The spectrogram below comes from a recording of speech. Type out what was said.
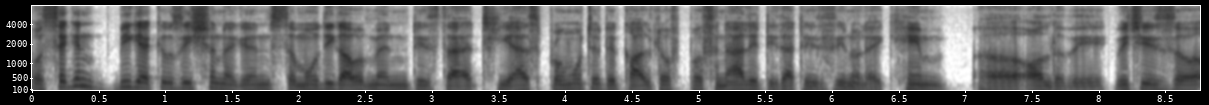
A second big accusation against the Modi government is that he has promoted a cult of personality, that is, you know, like him uh, all the way, which is uh,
